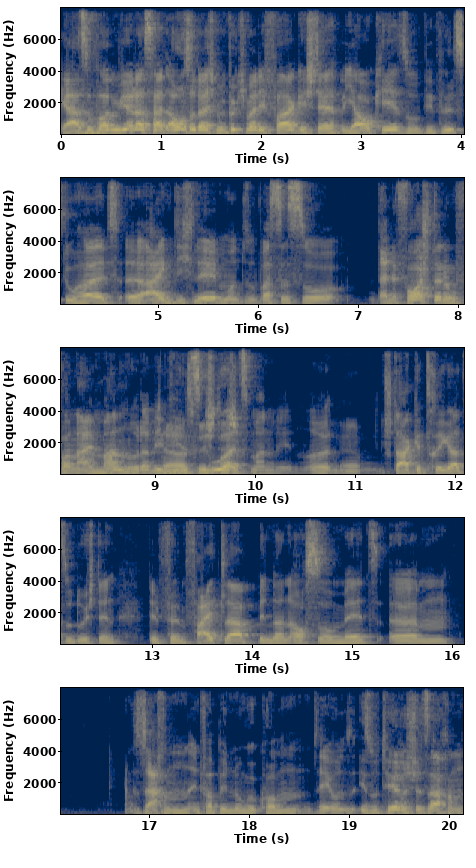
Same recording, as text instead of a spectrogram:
ja, so haben wir das halt auch so, dass ich mir wirklich mal die Frage gestellt habe, ja, okay, so wie willst du halt äh, eigentlich leben und so, was ist so deine Vorstellung von einem Mann oder wie ja, willst du als Mann leben? Ne? Ja. Stark getriggert so durch den, den Film Fight Club, bin dann auch so mit ähm, Sachen in Verbindung gekommen, sehr esoterische Sachen.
